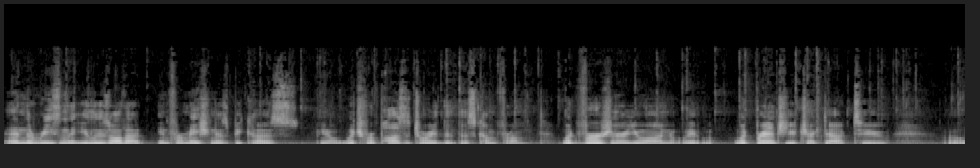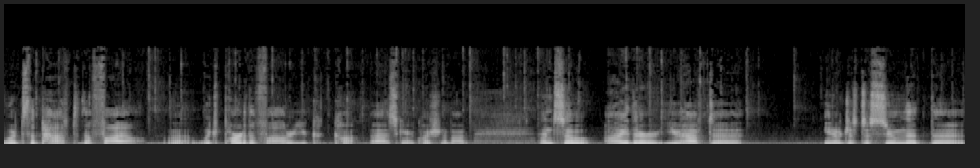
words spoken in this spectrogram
And the reason that you lose all that information is because, you know, which repository did this come from? What version are you on? What branch are you checked out to? What's the path to the file? Which part of the file are you asking a question about? And so either you have to, you know, just assume that the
